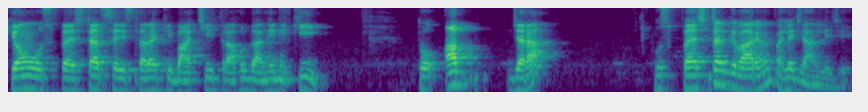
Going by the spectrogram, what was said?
क्यों उस पेस्टर से इस तरह की बातचीत राहुल गांधी ने की? तो अब जरा उस पेस्टर के बारे में पहले जान लीजिए।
